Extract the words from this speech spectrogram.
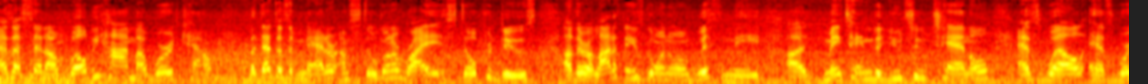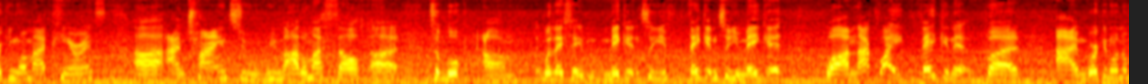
As I said, I'm well behind my word count, but that doesn't matter. I'm still going to write, still produce. Uh, there are a lot of things going on with me, uh, maintaining the YouTube channel as well as working on my appearance. Uh, I'm trying to remodel myself uh, to look, um, what they say, make it until you fake it until you make it. Well, I'm not quite faking it, but I'm working on the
